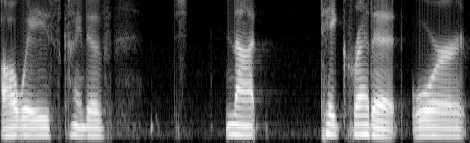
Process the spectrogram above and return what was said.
always kind of not take credit or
